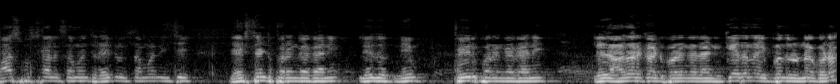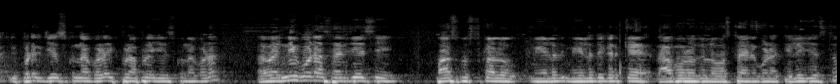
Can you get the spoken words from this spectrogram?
పాస్ పుస్తకాలకు సంబంధించి రైతులకు సంబంధించి యాక్సిడెంట్ పరంగా కానీ లేదు నేమ్ పేరు పరంగా కానీ లేదా ఆధార్ కార్డు పరంగా లేదా ఇంకేదైనా ఇబ్బందులు ఉన్నా కూడా ఇప్పటికి చేసుకున్నా కూడా ఇప్పుడు అప్లై చేసుకున్నా కూడా అవన్నీ కూడా సరిచేసి పాస్ పుస్తకాలు మీ ఇళ్ళ మీ ఇళ్ళ దగ్గరకే రాబో రోజుల్లో వస్తాయని కూడా తెలియజేస్తూ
